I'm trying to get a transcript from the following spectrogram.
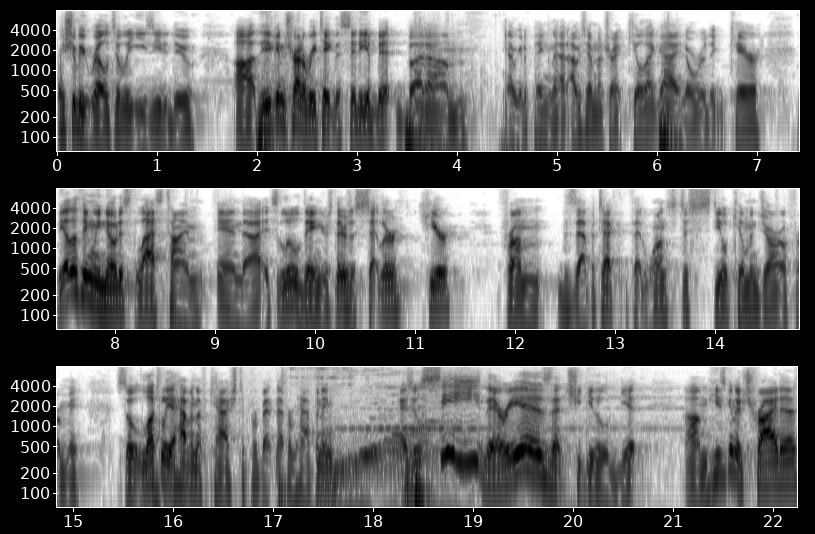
It should be relatively easy to do. Uh, they're going to try to retake the city a bit, but um, I'm going to ping that. Obviously, I'm not trying to kill that guy. I don't really care. The other thing we noticed last time, and uh, it's a little dangerous, there's a settler here from the Zapotec that wants to steal Kilimanjaro from me. So luckily I have enough cash to prevent that from happening. As you'll see, there he is, that cheeky little git. Um, he's going to try to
